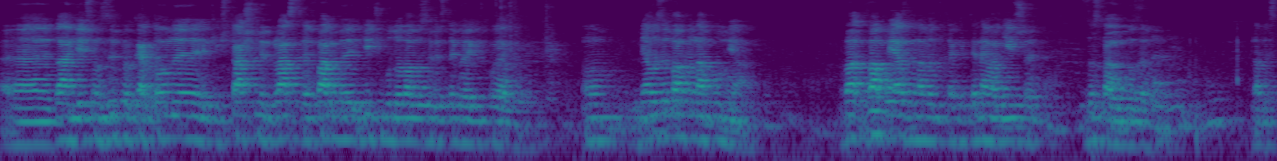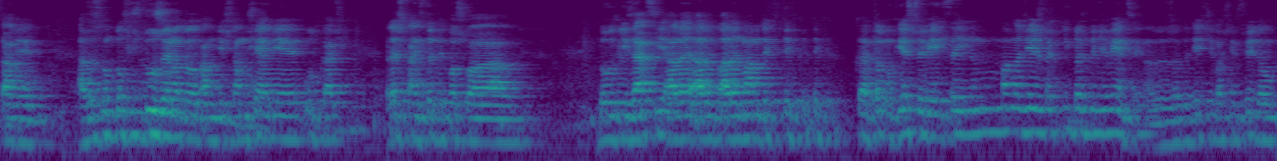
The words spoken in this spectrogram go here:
e, dałem dzieciom zwykłe kartony, jakieś taśmy, plastry, farby i dzieci budowały sobie z tego jakieś pojazdy. No, miały zabawę na pół dnia. Dwa, dwa pojazdy, nawet takie te najładniejsze, zostały w muzeum na wystawie, a że są dosyć duże, no to tam gdzieś tam musiałem je utkać. Reszta niestety poszła do utylizacji, ale, ale, ale mam tych, tych, tych kartonów jeszcze więcej. No, mam nadzieję, że takich imprez będzie więcej, no, że, że te dzieci właśnie przyjdą.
